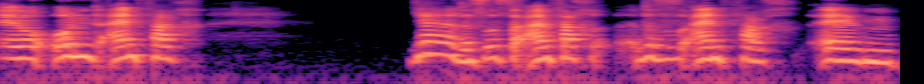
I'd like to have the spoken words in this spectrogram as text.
äh, und einfach, ja, das ist einfach, das ist einfach, ähm,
